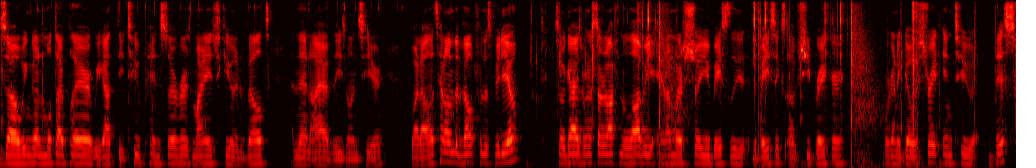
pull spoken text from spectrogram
so we can go into multiplayer. We got the two pin servers, MineHQ and Velt, and then I have these ones here. But uh, let's head on to Velt for this video. So guys, we're going to start off in the lobby, and I'm going to show you basically the basics of Cheatbreaker. We're going to go straight into this.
